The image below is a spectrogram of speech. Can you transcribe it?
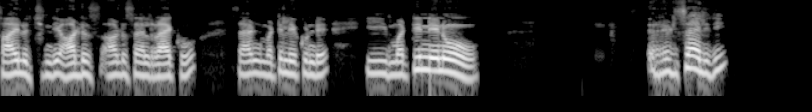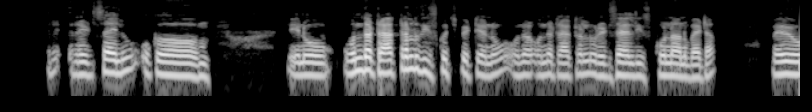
సాయిల్ వచ్చింది. హార్డ్ హార్డ్ సాయిల్ ర్యాకు శాండ్ మట్టి లేకుండే. ఈ మట్టిని నేను రెడ్ సాయిల్ ఇది. రెడ్ సాయిల్ ఒక నేను వంద ట్రాక్టర్లు తీసుకొచ్చి పెట్టాను. వంద వంద ట్రాక్టర్లు రెడ్ సాయిల్ తీసుకున్నాను బయట. మరియు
